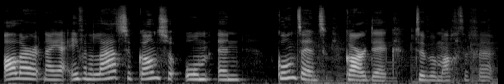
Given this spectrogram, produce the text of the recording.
aller, nou ja, een van de laatste kansen om een content card deck te bemachtigen.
